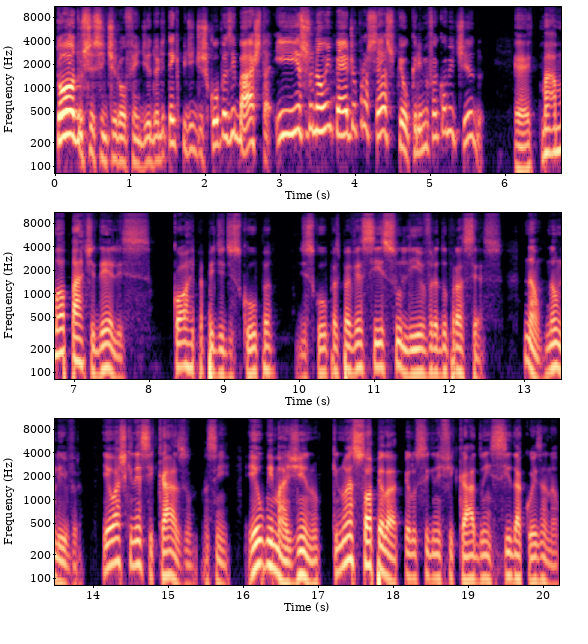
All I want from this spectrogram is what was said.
Todos se sentiram ofendidos. Ele tem que pedir desculpas e basta. E isso não impede o processo, porque o crime foi cometido. É, a maior parte deles corre para pedir desculpa, desculpas para ver se isso livra do processo. Não, não livra. Eu acho que nesse caso, assim, eu me imagino que não é só pela, pelo significado em si da coisa, não,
